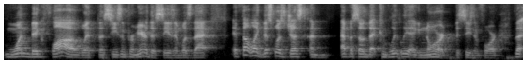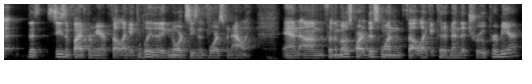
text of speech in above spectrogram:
one big flaw with the season premiere this season was that it felt like this was just an episode that completely ignored the season four, the the season five premiere felt like it completely ignored season four's finale. And um, for the most part, this one felt like it could have been the true premiere.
